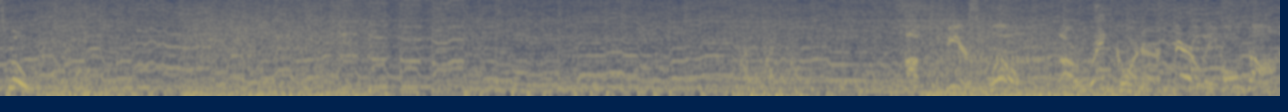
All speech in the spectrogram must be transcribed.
Its move. A fierce blow. The red corner barely holds on.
